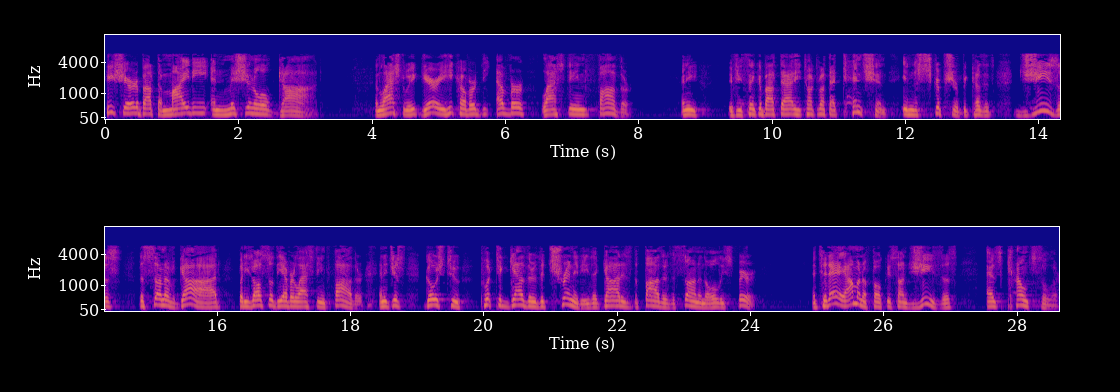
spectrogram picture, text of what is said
he shared about the mighty and missional God. And last week, Gary, he covered the everlasting Father. And he, if you think about that, he talked about that tension in the scripture because it's Jesus, the Son of God, but he's also the everlasting Father. And it just goes to put together the Trinity that God is the Father, the Son, and the Holy Spirit. And today I'm going to focus on Jesus as counselor.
